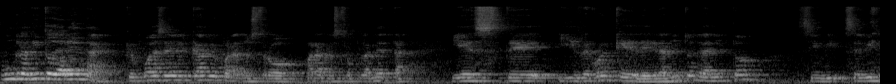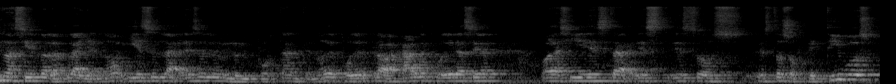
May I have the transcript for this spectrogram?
un granito de arena que pueda ser el cambio para nuestro, para nuestro planeta. Y, este, y recuerden que de granito en granito se vino haciendo la playa, ¿no? Y eso es, la, eso es lo, importante, ¿no? De poder trabajar, de poder hacer, ahora sí, esta, es, estos, estos objetivos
